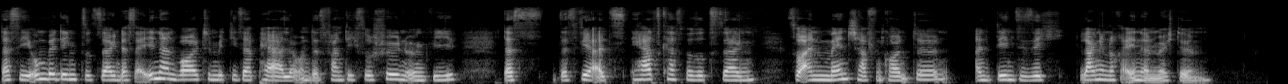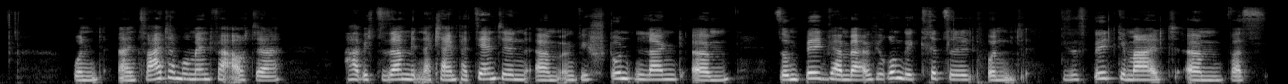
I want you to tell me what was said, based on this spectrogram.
dass sie unbedingt sozusagen das erinnern wollte mit dieser Perle. Und das fand ich so schön irgendwie, dass, dass wir als Herzkasper sozusagen so einen Moment schaffen konnten, an den sie sich lange noch erinnern möchte. Und ein zweiter Moment war auch der habe ich zusammen mit einer kleinen Patientin ähm, irgendwie stundenlang ähm, so ein Bild, wir haben da irgendwie rumgekritzelt und dieses Bild gemalt, ähm, was,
